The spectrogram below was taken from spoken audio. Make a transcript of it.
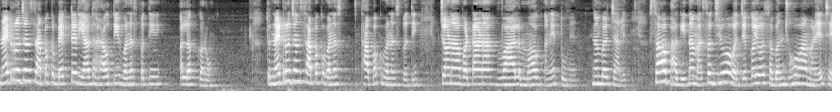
નાઇટ્રોજન સ્થાપક બેક્ટેરિયા ધરાવતી વનસ્પતિ અલગ કરો. તો નાઇટ્રોજન સ્થાપક વનસ સ્થાપક વનસ્પતિ, ચણા, વટાણા, વાલ, મગ અને તુવેર. નંબર ચાલીસ. સહભાગિતામાં સજીવો વચ્ચે કયો સંબંધ જોવા મળે છે?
